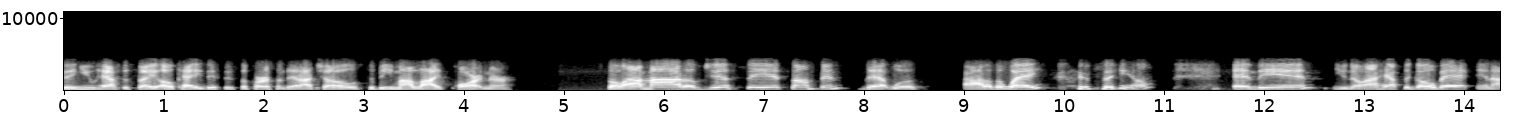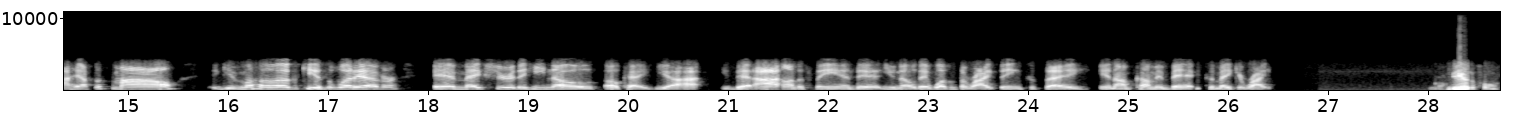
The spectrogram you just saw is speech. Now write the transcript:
then you have to say, okay, this is the person that I chose to be my life partner. So I might have just said something that was out of the way to him. And then, you know, I have to go back and I have to smile, give him a hug, kiss, or whatever, and make sure that he knows, okay, yeah, I, that I understand that, you know, that wasn't the right thing to say, and I'm coming back to make it right. Beautiful.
